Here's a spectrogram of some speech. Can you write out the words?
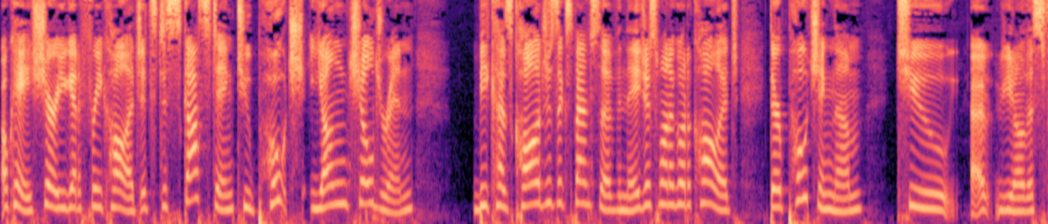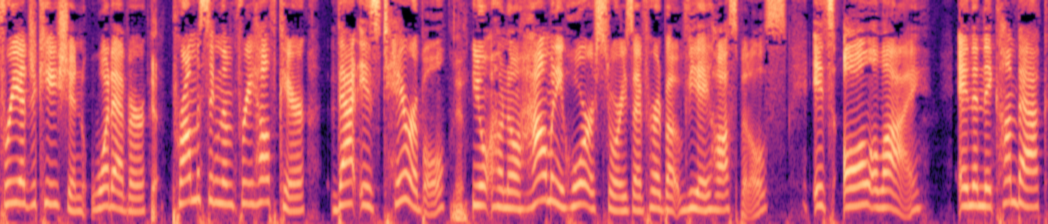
okay, sure, you get a free college. It's disgusting to poach young children because college is expensive and they just want to go to college. They're poaching them to uh, you know this free education whatever Yeah. promising them free health care that is terrible Yeah. you don't know how many horror stories i've heard about va hospitals it's all a lie and then they come back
